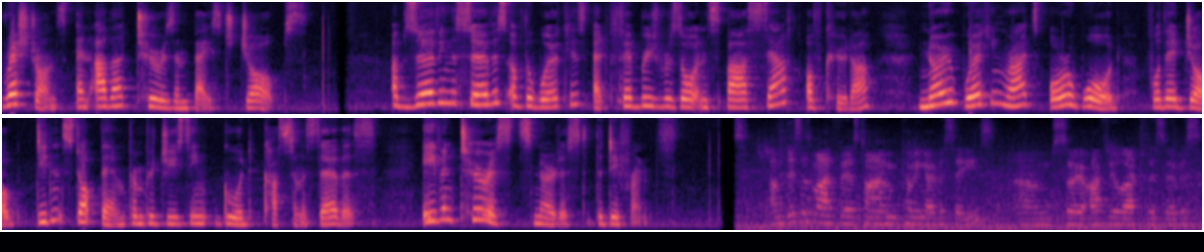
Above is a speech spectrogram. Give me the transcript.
restaurants, and other tourism based jobs. Observing the service of the workers at Febris Resort and Spa south of Kuta, no working rights or award for their job didn't stop them from producing good customer service. Even tourists noticed the difference. Um, this is my first time coming overseas, um, so I feel like the service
